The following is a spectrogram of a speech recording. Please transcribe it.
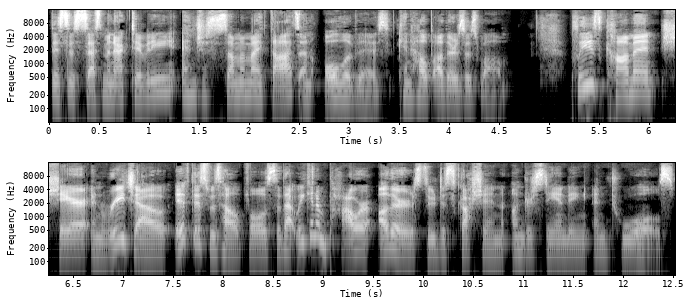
this assessment activity, and just some of my thoughts on all of this can help others as well. Please comment, share, and reach out if this was helpful so that we can empower others through discussion, understanding, and tools.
